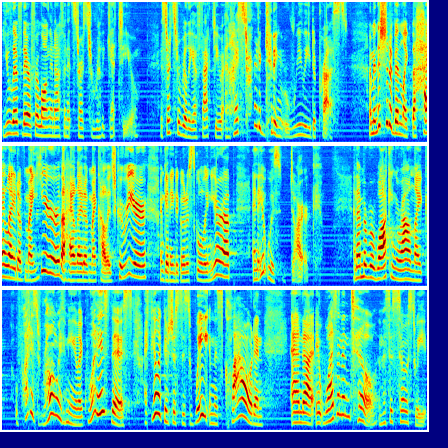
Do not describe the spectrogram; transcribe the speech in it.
you live there for long enough and it starts to really get to you. It starts to really affect you. And I started getting really depressed. I mean, this should have been like the highlight of my year, the highlight of my college career. I'm getting to go to school in Europe. And it was dark. And I remember walking around like, what is wrong with me? Like, what is this? I feel like there's just this weight and this cloud. And, and uh, it wasn't until, and this is so sweet,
